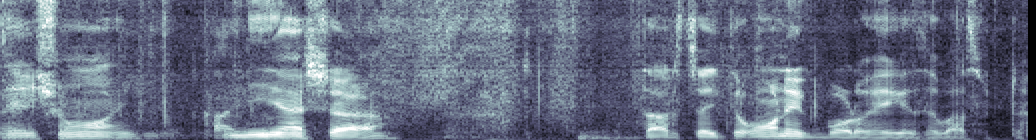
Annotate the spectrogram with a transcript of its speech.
যে এই সময় নিয়ে আসা তার চাইতে অনেক বড় হয়ে গেছে বাছুরটা।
